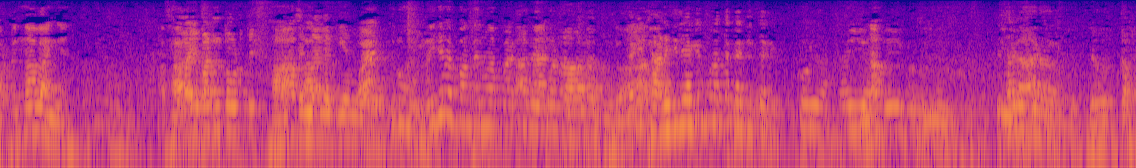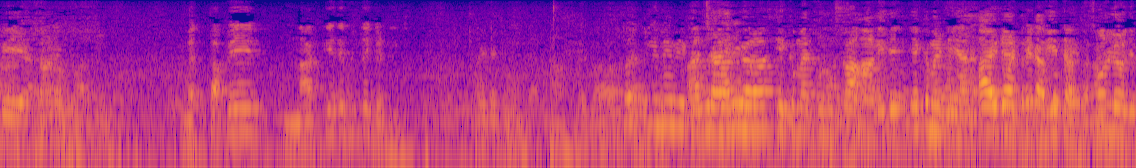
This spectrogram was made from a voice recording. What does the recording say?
ਆ ਪਿੰਨਾਂ ਲਾਈਆਂ। ਸਾਰਾ ਇਹ ਬਟਨ ਤੋੜਤੇ। ਹਾਂ ਪਿੰਨਾਂ ਲੱਗੀਆਂ ਹੋਈਆਂ ਕਰੂ ਨਹੀਂ ਜਿਵੇਂ ਬੰਦੇ ਨੂੰ ਆਪਾਂ ਆ ਦੇਖੋ ਨਾਲ ਹੈ ਤੂੰ ਲੇਕਿਨ ਥਾਣੇ 'ਚ ਲਿਆ ਕੇ ਪੂਰਾ ਧੱਕਾ ਕੀਤਾ ਗਿਆ। ਨਾ। ਕਿ ਸਾਰੇ ਯਾਰ ਜਦੋਂ ਤਪੇ ਆ ਸਾਰੇ ਮੈਂ ਤਪੇ ਨਾਕੇ ਦੇ ਫਿਰ ਤੇ ਗੱਡੀ ਅੱਛਾ ਇੱਕ ਇੱਕ ਮੈਂ ਤੁਹਾਨੂੰ ਕਹਾਣੀ ਦੇ ਇੱਕ ਮਿੰਟ ਯਾਰ। ਸੁਣ ਲਿਓ ਜੀ।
